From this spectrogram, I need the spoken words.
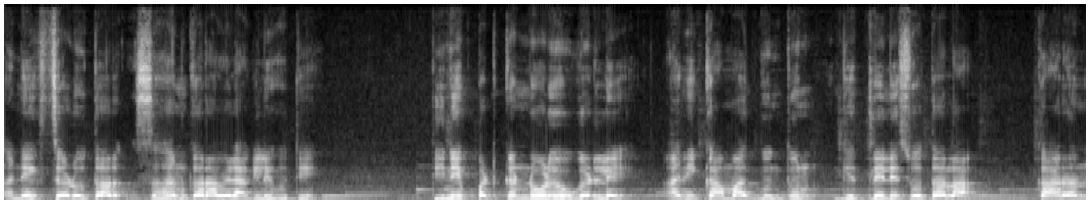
अनेक चढउतार सहन करावे लागले होते. तिने पटकन डोळे उघडले आणि कामात गुंतून घेतलेले स्वतःला कारण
